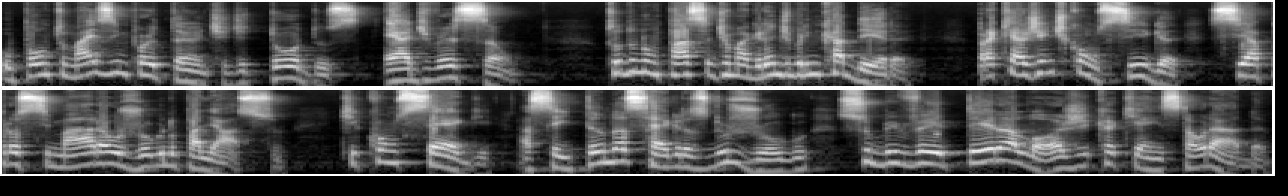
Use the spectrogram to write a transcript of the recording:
o ponto mais importante de todos é a diversão. Tudo não passa de uma grande brincadeira, para que a gente consiga se aproximar ao jogo do palhaço, que consegue, aceitando as regras do jogo, subverter a lógica que é instaurada.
